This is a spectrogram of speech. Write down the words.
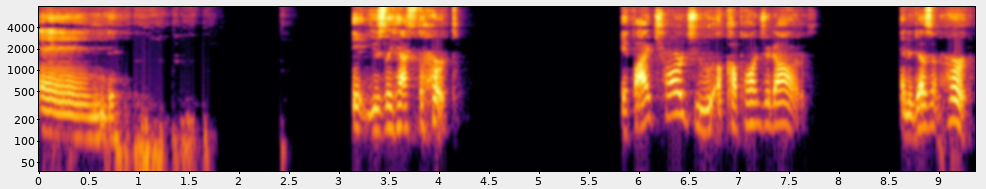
And it usually has to hurt. If I charge you a couple hundred dollars and it doesn't hurt,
